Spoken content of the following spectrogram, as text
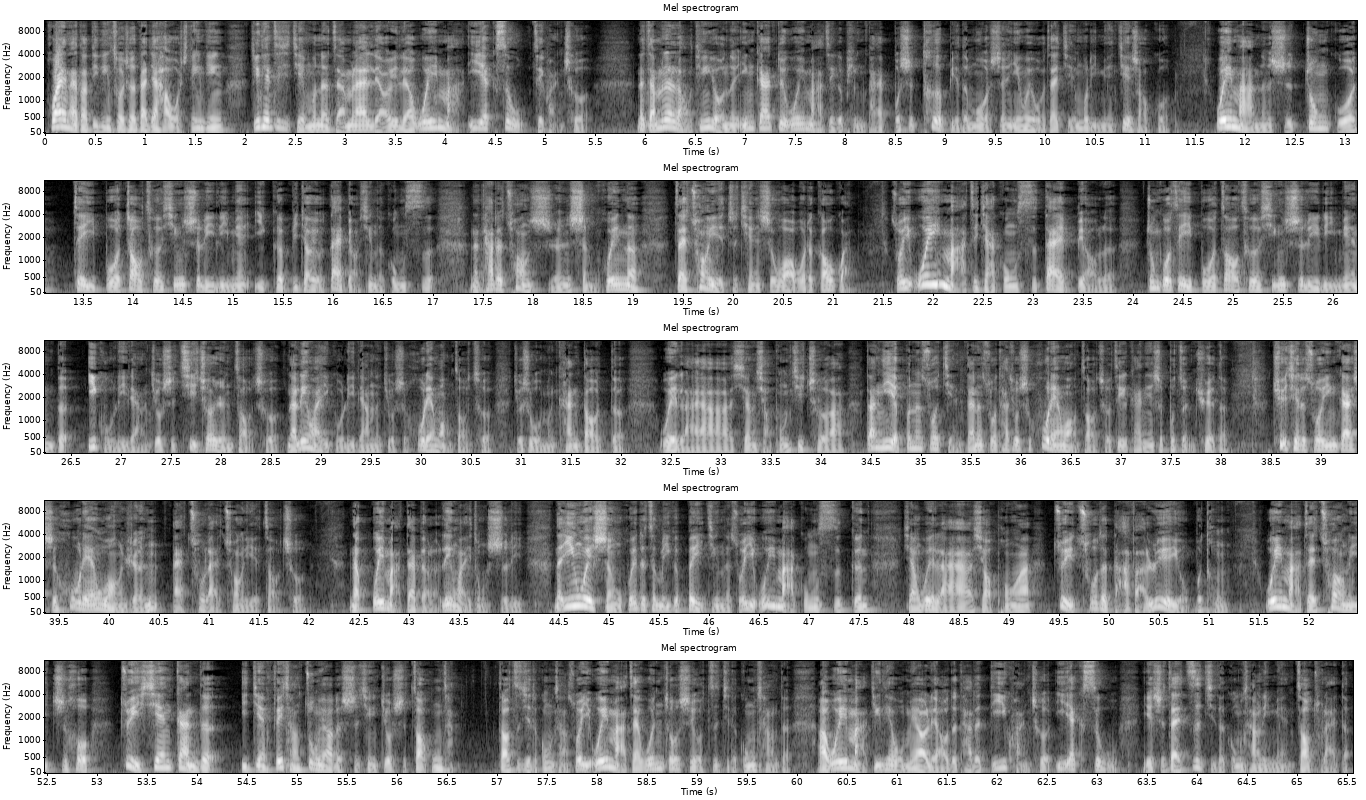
欢迎来到钉钉说车，大家好，我是钉钉。今天这期节目呢，咱们来聊一聊威马 EX 五这款车。那咱们的老听友呢，应该对威马这个品牌不是特别的陌生，因为我在节目里面介绍过，威马呢是中国这一波造车新势力里面一个比较有代表性的公司。那它的创始人沈辉呢，在创业之前是沃尔沃的高管。所以，威马这家公司代表了中国这一波造车新势力里面的一股力量，就是汽车人造车。那另外一股力量呢，就是互联网造车，就是我们看到的蔚来啊，像小鹏汽车啊。但你也不能说简单的说它就是互联网造车，这个概念是不准确的。确切的说，应该是互联网人哎出来创业造车。那威马代表了另外一种势力。那因为沈辉的这么一个背景呢，所以威马公司跟像蔚来啊、小鹏啊最初的打法略有不同。威马在创立之后，最先干的一件非常重要的事情就是造工厂，造自己的工厂。所以威马在温州是有自己的工厂的。而威马今天我们要聊的它的第一款车 EX 五，也是在自己的工厂里面造出来的。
